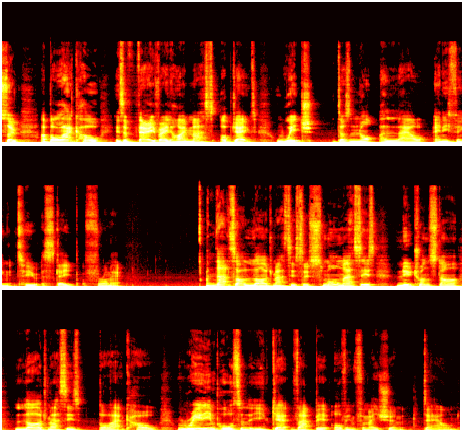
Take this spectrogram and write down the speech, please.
So a black hole is a very, very high mass object which does not allow anything to escape from it. And that's our large masses. So small masses, neutron star, large masses, black hole. Really important that you get that bit of information down.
